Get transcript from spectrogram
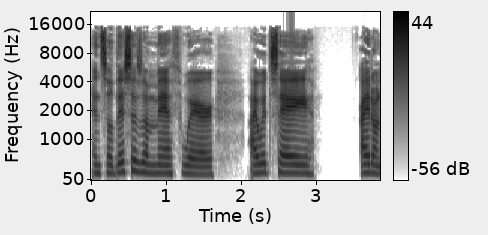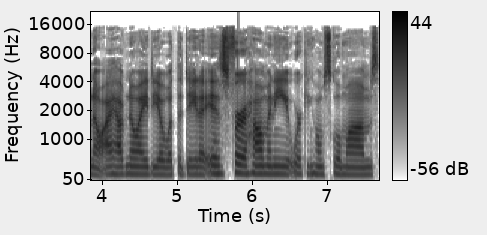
And so this is a myth where I would say, I don't know, I have no idea what the data is for how many working homeschool moms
